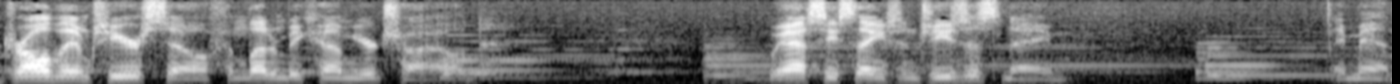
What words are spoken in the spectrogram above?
draw them to yourself and let them become your child. We ask these things in Jesus' name. Amen.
